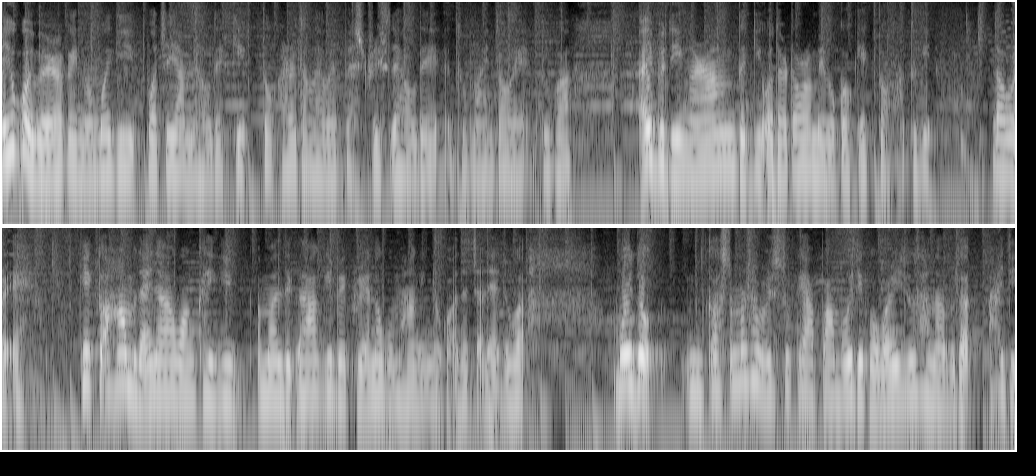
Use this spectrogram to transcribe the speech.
ꯑꯌꯨꯛ ꯑꯣꯏꯕꯩꯔꯥ ꯀꯩꯅꯣ ꯃꯣꯏꯒꯤ ꯄꯣꯠ ꯆꯩ ꯌꯥꯝ ꯂꯩꯍꯧꯗꯦ ꯀꯦꯛꯇꯣ ꯈꯔꯇꯪ ꯂꯩꯍꯧꯋꯦ ꯄꯦꯁꯇ꯭ꯔꯤꯁ ꯂꯩꯍꯧꯗꯦ ꯑꯗꯨꯃꯥꯏꯅ ꯇꯧꯋꯦ ꯑꯗꯨꯒ ꯑꯩꯕꯨꯗꯤ ꯉꯔꯥꯡꯗꯒꯤ ꯑꯣꯔꯗꯔ ꯇꯧꯔꯝꯃꯦꯕꯀꯣ ꯀꯦꯛꯇꯣ ꯑꯗꯨꯒꯤ ꯂꯧꯔꯛꯑꯦ ꯀꯦꯛꯇꯣ ꯑꯍꯥꯟꯕꯗ ꯑꯩꯅ ꯋꯥꯡꯈꯩꯒꯤ ꯑꯃ ꯂꯤꯛꯂꯥꯒꯤ ꯕꯦꯀꯔꯤ ꯑꯅꯧꯕ ꯑꯃ ꯍꯥꯡꯉꯤꯅꯀꯣ ꯑꯗ ꯆꯠꯂꯦ ꯑꯗꯨꯒ ꯃꯣꯏꯗꯣ ꯀꯁꯇꯃꯔ ꯁꯥꯔꯚꯤꯁꯁꯨ ꯀꯌꯥ ꯄꯥꯝꯕ ꯑꯣꯏꯗꯦꯀꯣ ꯋꯥꯔꯤꯁꯨ ꯁꯥꯟꯅꯕꯗ ꯍꯥꯏꯗꯤ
